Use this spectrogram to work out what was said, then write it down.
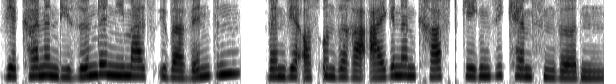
Wir können die Sünde niemals überwinden, wenn wir aus unserer eigenen Kraft gegen sie kämpfen würden.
